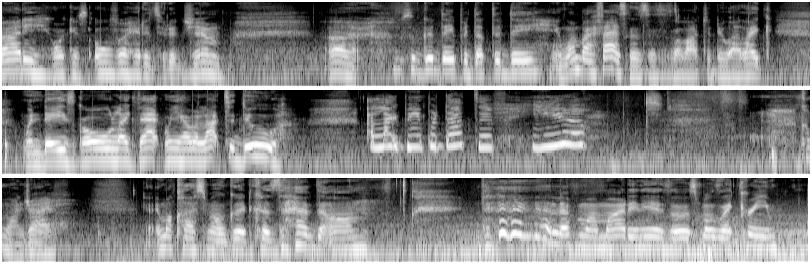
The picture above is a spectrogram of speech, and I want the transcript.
Everybody? Work is over, headed to the gym. Uh, it was a good day, productive day. It went by fast because there's a lot to do. I like when days go like that, when you have a lot to do. I like being productive. Yeah. Come on, drive. And my car smell good because I have the um. I left my mod in here, so it smells like cream.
